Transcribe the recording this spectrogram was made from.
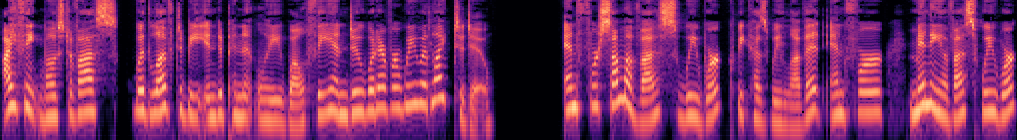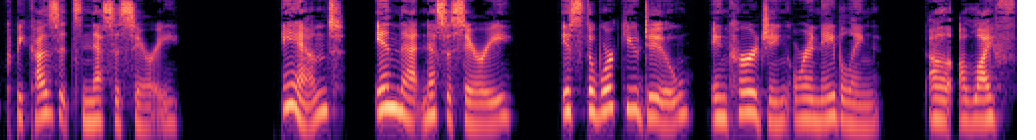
I think most of us would love to be independently wealthy and do whatever we would like to do. And for some of us, we work because we love it, and for many of us, we work because it's necessary. And in that necessary is the work you do encouraging or enabling a, a life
